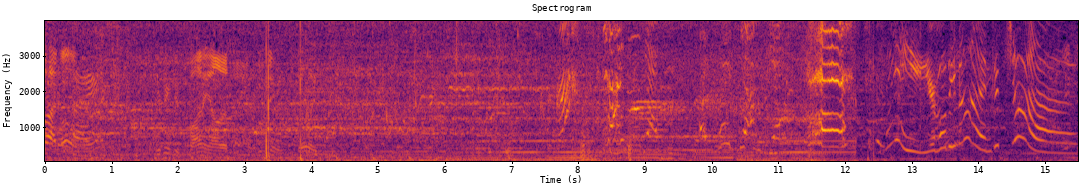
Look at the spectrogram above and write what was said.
lot of times. You think he's funny all the time. You think he's silly. Hey, you're holding on. Good job.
